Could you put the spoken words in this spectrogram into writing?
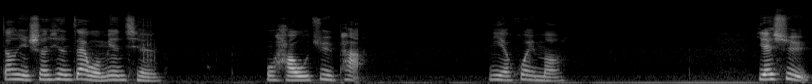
当你深陷在我面前，我毫无惧怕。你也会吗？也许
